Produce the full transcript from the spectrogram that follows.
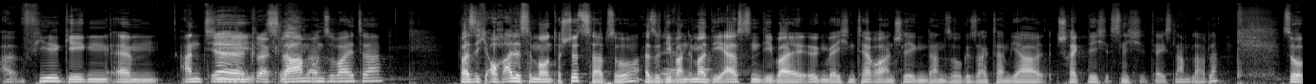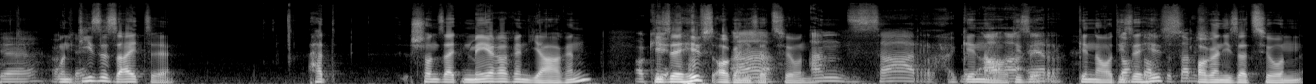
äh, viel gegen ähm, Ja, ja, Anti-Islam klar. und so weiter. Was ich auch alles immer unterstützt habe, so. Also die Ja, waren immer die ersten, die bei irgendwelchen Terroranschlägen dann so gesagt haben, ja, schrecklich ist nicht der Islam, bla bla. So, Ja, ja, okay. und diese Seite hat schon seit mehreren Jahren okay. diese Hilfsorganisation. Ah, Ansar. Genau, diese, genau, diese doch, hab ich- Hilfsorganisation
